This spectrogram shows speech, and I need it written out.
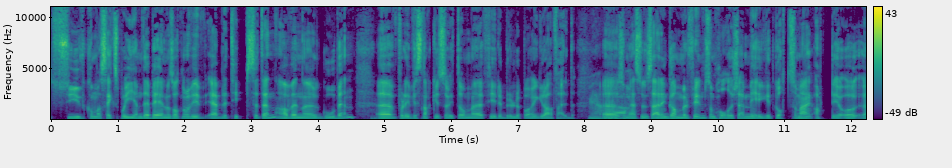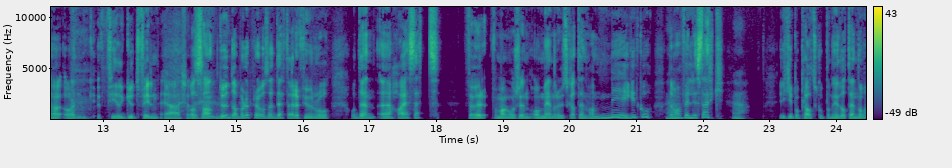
7,6 på IMDb eller noe sånt. Vi, jeg ble tipset den av en eh, god venn, uh, fordi vi snakket så vidt om fire bryllup og en gravferd. eh, som jeg syns er en gammel film som holder seg meget godt. Som er en artig og, og en feel good-film. Ja, og så sa han du, da bør du prøve å se Death at a Funeral. Og den har jeg sett før for mange år siden, og mener å huske at den var meget god. Den var veldig sterk. Ja. Ikke på platekompani.no.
